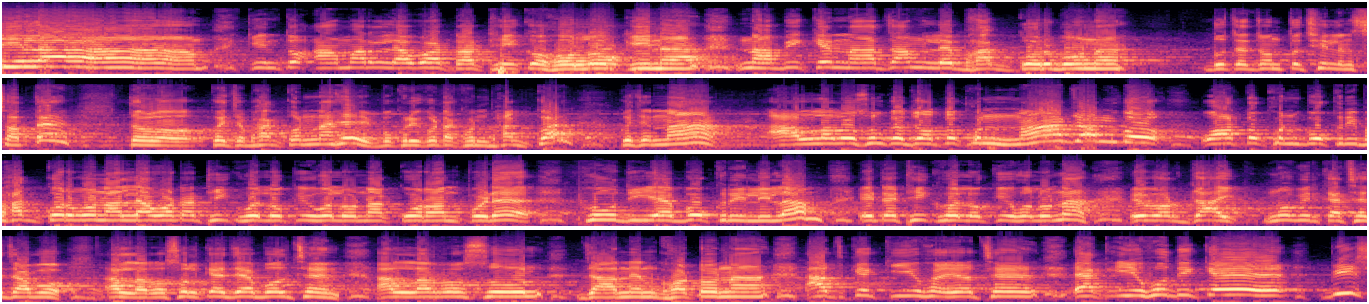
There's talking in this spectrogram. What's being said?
নিলাম, কিন্তু আমার লেওয়াটা ঠিক হলো কিনা? নাবিকে না জানলে ভাগ করব না। দু চারজন তো ছিলেন সাথে, তো কইছে, ভাগ কর না হে, বকরি কোটা এখন ভাগ কর? কইছে, না, আল্লাহ রসুলকে যতক্ষণ না জানব, অতক্ষণ বকরি ভাগ করব না, লেওয়াটা ঠিক হলো কি হলো না, কোরআন পড়ে ফু দিয়ে বকরি নিলাম, এটা ঠিক হলো কি হলো না, এবার যাই, নবীর কাছে যাব। আল্লাহ রসুলকে যে বলছেন, আল্লাহ রসুল জানেন ঘটনা, আজকে কি হয়েছে? এক ইহুদিকে বিষ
